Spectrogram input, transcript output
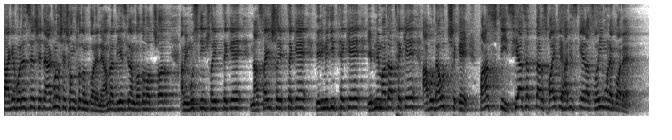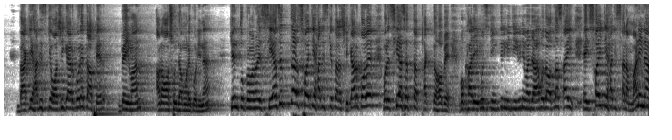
আগে বলেছে, সেটা এখনও সে সংশোধন করে নেই আমরা দিয়েছিলাম গত বছর, আমি মুসলিম শরীফ থেকে, নাসাই শরীফ থেকে, তিরমিজি থেকে, ইবনে মাজা থেকে, আবু দাউদ থেকে পাঁচটি সিয়াসত্তার ছয়টি হাদিসকে এরা সহি মনে করে। বাকি হাদিসকে অস্বীকার করে কাফের, বেঈমান, আমরা অসুবিধা মনে করি না। কিন্তু প্রমাণ হয় সিয়াসত্তার ছয়টি হাদিসকে তারা স্বীকার করে, বলে সিয়াসত্তার থাকতে হবে। বোখারি, মুসলিম, তিরমিজি, ইবনে মাজা আবু দাউদ, নাসাই এই ছয়টি হাদিস তারা মানি না,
